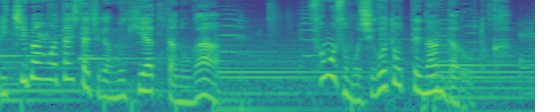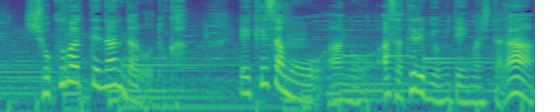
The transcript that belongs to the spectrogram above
一番私たちが向き合ったのがそもそも仕事って何だろうとか職場って何だろうとかえ今朝もあの朝テレビを見ていましたら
